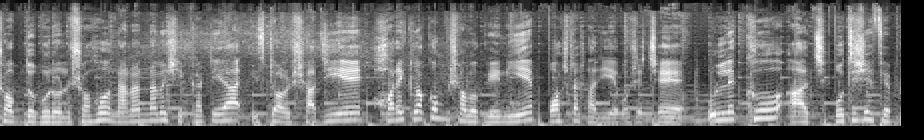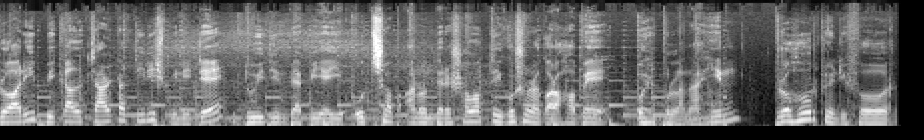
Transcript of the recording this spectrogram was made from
শব্দ বুনন সহ নানান নামে শিক্ষার্থীরা স্টল সাজিয়ে হরেক রকম সামগ্রী নিয়ে পশটা সাজিয়ে বসেছে। উল্লেখ্য, আজ পঁচিশে ফেব্রুয়ারি বিকাল চারটা তিরিশ মিনিটে দুই দিন ব্যাপী এই উৎসব আনন্দের সমাপ্তি ঘোষণা করা হবে। ওহিবুল্লাহ নাহিন, প্রহর টোয়েন্টি ফোর।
